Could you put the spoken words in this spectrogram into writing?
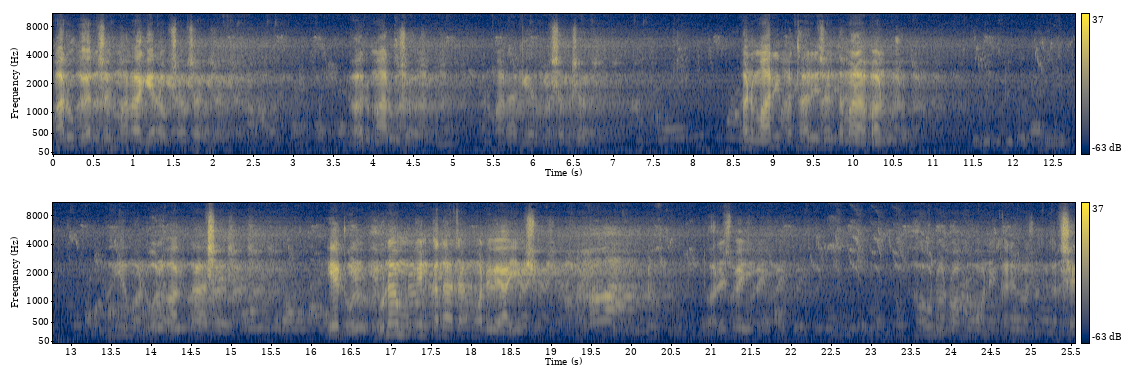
મારું ઘર છે મારા ઘેર અવસર છે ઘર મારું છે મારા ઘેર પ્રસંગ છે. અને મારી પથારી છે તમારા આબાનું છે. દુનિયામાં ઢોલ વાગતા હશે. એ ઢોલ ખૂના મૂકીને કદાચ આ મોડવે આવીએ છું હરેશભાઈ, હવનો ટોપો અને કરેલો છે કરશે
